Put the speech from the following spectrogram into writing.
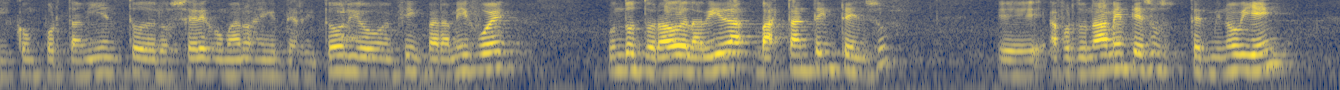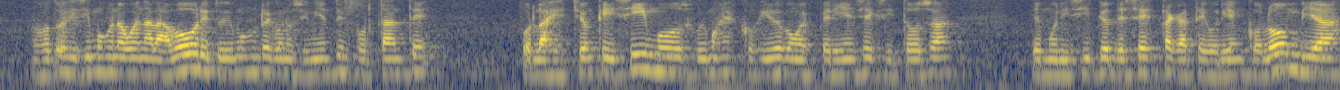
del comportamiento de los seres humanos en el territorio, en fin, para mí fue un doctorado de la vida bastante intenso. Eh, afortunadamente eso terminó bien, nosotros hicimos una buena labor y tuvimos un reconocimiento importante por la gestión que hicimos, fuimos escogidos como experiencia exitosa de municipios de sexta categoría en Colombia.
